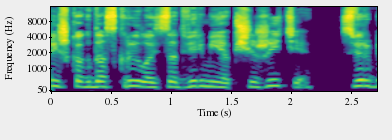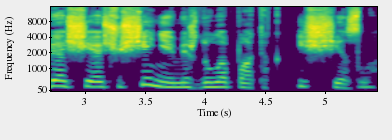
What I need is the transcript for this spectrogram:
Лишь когда скрылась за дверьми общежития, свербящее ощущение между лопаток исчезло.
